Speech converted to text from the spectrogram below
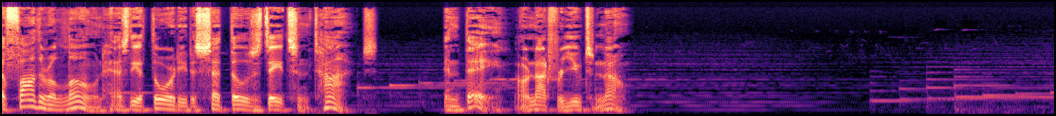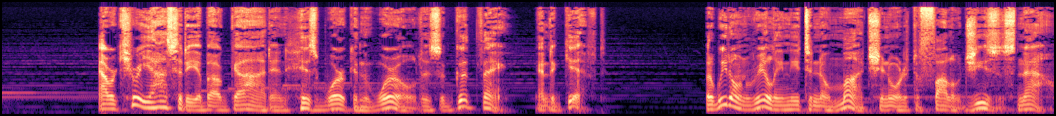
the Father alone has the authority to set those dates and times, and they are not for you to know. Our curiosity about God and His work in the world is a good thing and a gift. But we don't really need to know much in order to follow Jesus now.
